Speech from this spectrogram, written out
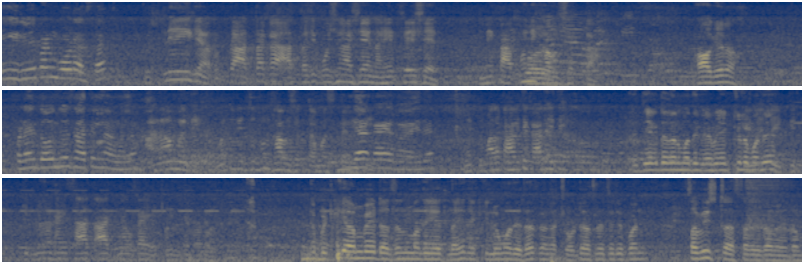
हिरवे पण गोड असतात. कुठलीही घ्या. फक्त आता काय आताची पोषण असे आहे ना हे फ्रेश आहेत. तुम्ही कापून होय. खाऊ शकता. हा घे ना. पण हे दोन दिवस राहतील ना आम्हाला. आरामध्ये मग तुम्ही चुकून खाऊ शकता मस्त. काय तुम्हाला काय ते काढायचे किती एक डझनमध्ये एक किलोमध्ये? किलोला काही सात आठ नऊ काय येतील ते ते बिटके आंबे डझनमध्ये येत नाही ते किलोमध्ये येतात कारण का छोटे असले तरी पण चविष्ट असतात एकदम एकदम.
